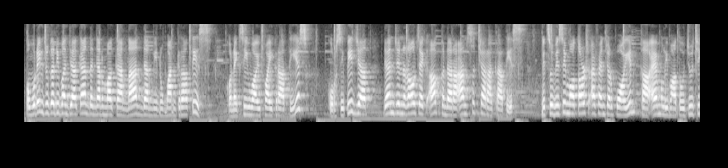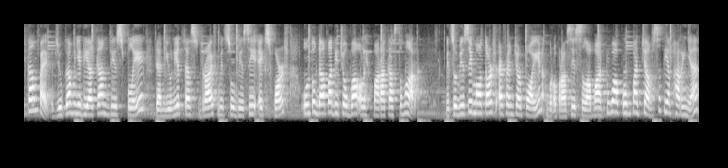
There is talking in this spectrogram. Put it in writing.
Pemudik juga dimanjakan dengan makanan dan minuman gratis, koneksi wifi gratis, kursi pijat, dan general check-up kendaraan secara gratis. Mitsubishi Motors Adventure Point KM57 Cikampek juga menyediakan display dan unit test drive Mitsubishi X-Force untuk dapat dicoba oleh para customer. Mitsubishi Motors Adventure Point beroperasi selama 24 jam setiap harinya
